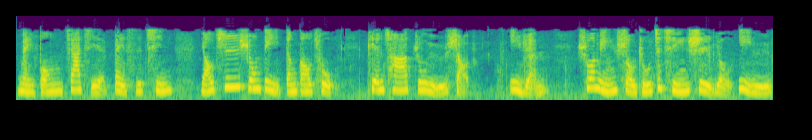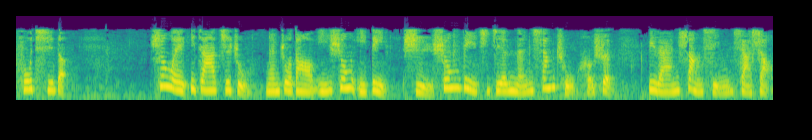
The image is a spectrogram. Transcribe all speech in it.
每逢佳节倍思亲。遥知兄弟登高处，偏差茱萸少一人。说明手足之情是有益于夫妻的。身为一家之主，能做到宜兄宜弟，使兄弟之间能相处和顺，必然上行下效，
